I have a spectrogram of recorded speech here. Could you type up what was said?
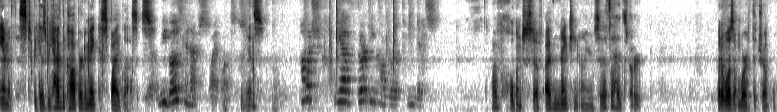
amethyst because we have the copper to make spyglasses. it. we both can have spy glasses. Yes. How much? We have thirteen copper ingots. I have a whole bunch of stuff. I have 19 iron, so that's a head start. But it wasn't worth the trouble.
